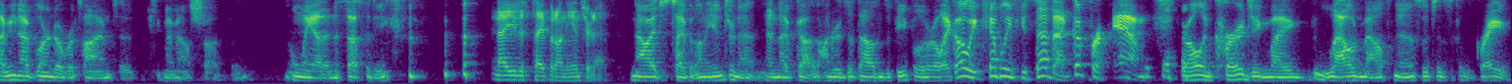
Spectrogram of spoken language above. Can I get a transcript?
I mean, I've learned over time to keep my mouth shut, but only out of necessity. now you just type it on the internet now I just type it on the internet, and I've got hundreds of thousands of people who are like, "Oh, we can't believe he said that. Good for him." They're all encouraging my loudmouthness, which is great.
